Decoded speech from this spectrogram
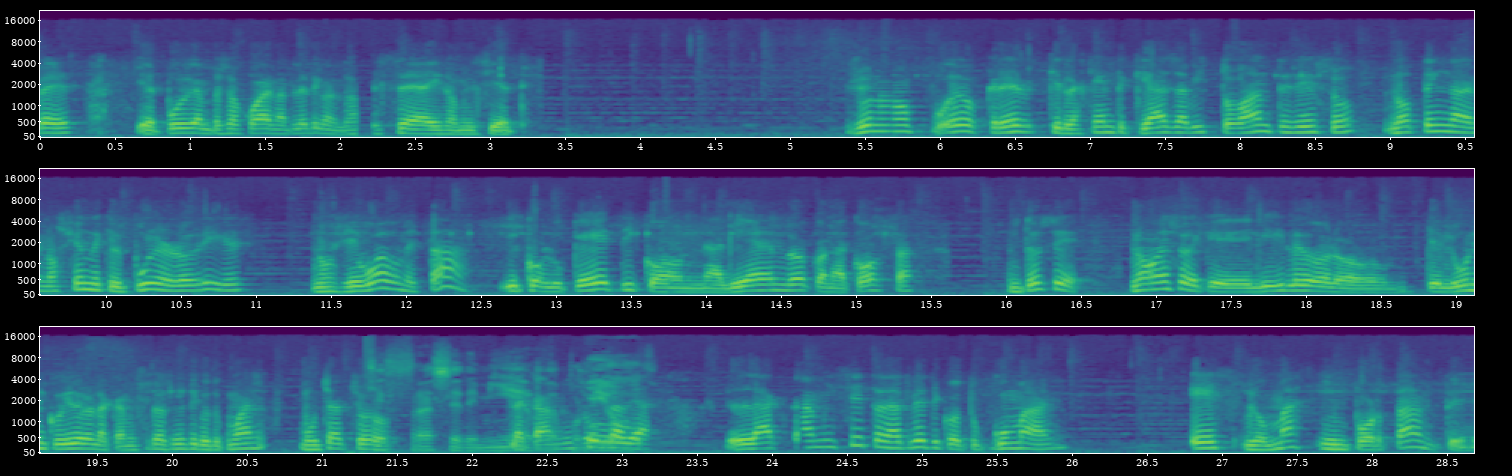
3, y el Pulga empezó a jugar en Atlético en el 2006, 2007. Yo no puedo creer que la gente que haya visto antes de eso no tenga la noción de que el Pulga Rodríguez nos llevó a donde está. Y con Luquetti, con Aliendro, con Acosta. Entonces, no, eso de que el ídolo, que el único ídolo es la camiseta de Atlético Tucumán, muchachos. Qué frase de mierda, la camiseta, de, la camiseta de Atlético Tucumán es lo más importante.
